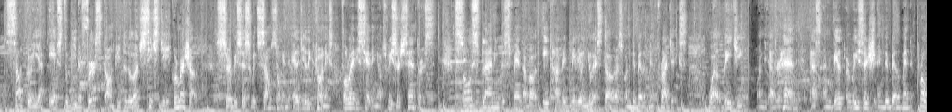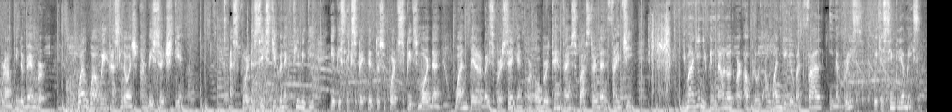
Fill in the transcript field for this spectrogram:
South Korea aims to be the first country to launch 6G commercial services with Samsung and LG Electronics already setting up research centers. Seoul is planning to spend about 800 million US dollars on development projects, while Beijing, on the other hand, has unveiled a research and development program in November while Huawei has launched a research team. As for the 6G connectivity, it is expected to support speeds more than 1 terabytes per second or over 10 times faster than 5G. Imagine you can download or upload a 1 gigabyte file in a breeze, which is simply amazing.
